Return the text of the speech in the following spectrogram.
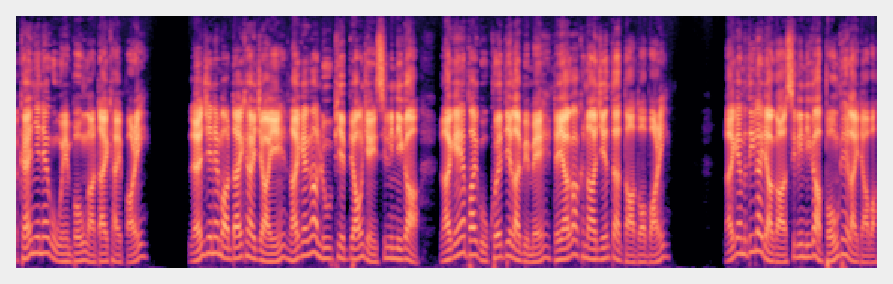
အခန်းချင်းထဲကိုဝင်ပုံးကတိုက်ခိုက်ပါတယ်။လမ်းချင်းထဲမှာတိုက်ခိုက်ကြရင်လိုက်ကန်ကလူဖြစ်ပြောင်းချိန်စီလီနီကလိုက်ကန်ရဲ့ဘိုက်ကိုခွဲပစ်လိုက်ပေမဲ့ဒရာကခနာချင်းတက်သွားသွားပါတယ်။လိုက်ကန်မသိလိုက်တာကစီလီနီကဘုံထည့်လိုက်တာပါ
